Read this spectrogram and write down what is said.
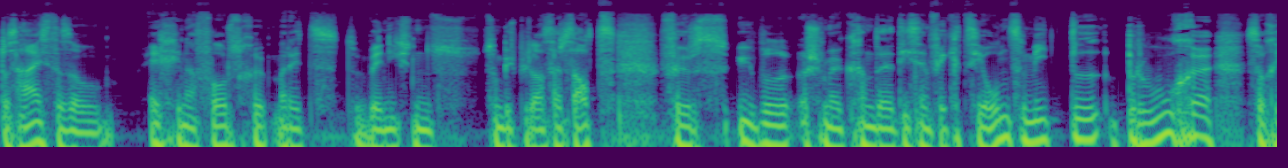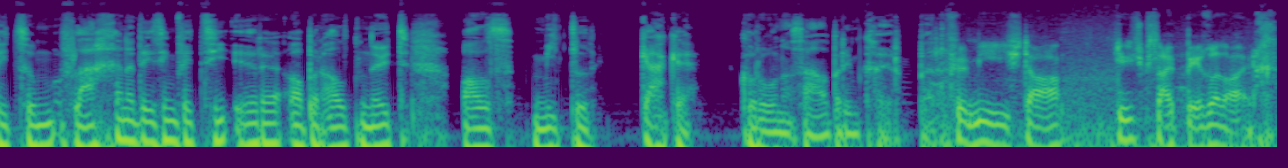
Das heißt also, Echinafors könnte man jetzt wenigstens zum Beispiel als Ersatz fürs übelschmöckende Desinfektionsmittel brauchen, so ein zum Flächen desinfizieren, aber halt nicht als Mittel gegen Corona selber im Körper. Für mich ist da, deutsch gesagt, bärreich.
